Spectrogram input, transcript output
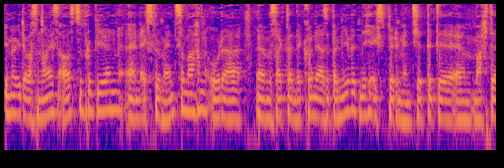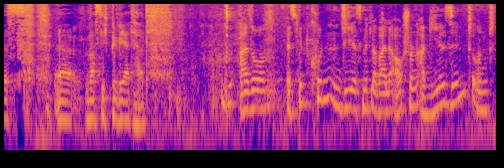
immer wieder was Neues auszuprobieren, ein Experiment zu machen oder ähm, sagt dann der Kunde, also bei mir wird nicht experimentiert, bitte ähm, macht das, äh, was sich bewährt hat? Also es gibt Kunden, die jetzt mittlerweile auch schon agil sind und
